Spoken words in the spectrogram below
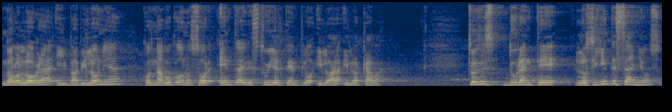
no lo logra y Babilonia con Nabucodonosor entra y destruye el templo y lo, y lo acaba. Entonces, durante los siguientes años,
